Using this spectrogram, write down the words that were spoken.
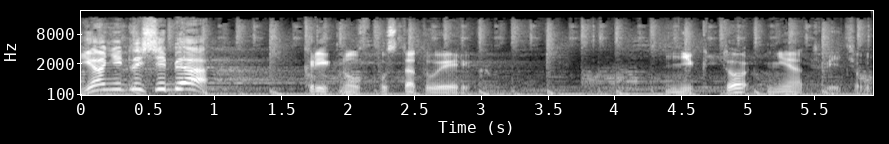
«Я не для себя!» — крикнул в пустоту Эрик. Никто не ответил.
